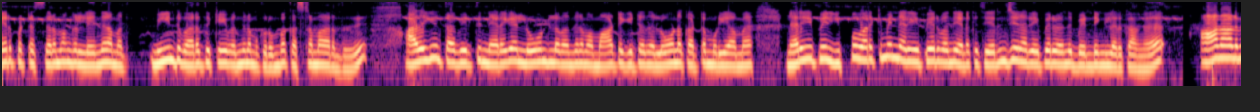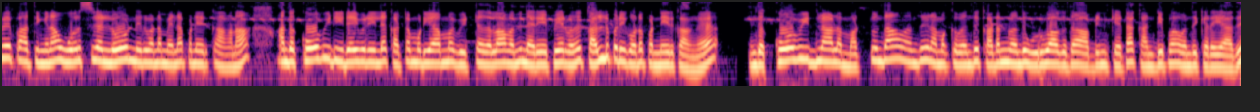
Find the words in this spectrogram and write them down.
ஏற்பட்ட சிரமங்கள்லேருந்து நம்ம மீண்டு வரதுக்கே வந்து நமக்கு ரொம்ப கஷ்டமாக இருந்தது. அதையும் தவிர்த்து நிறைய லோனில் வந்து நம்ம மாட்டிக்கிட்டு அந்த லோனை கட்ட முடியாமல் நிறைய பேர் இப்போ வரைக்குமே நிறைய பேர் வந்து எனக்கு தெரிஞ்ச நிறைய பேர் வந்து பெண்டிங்கில் இருக்காங்க. ஆனாலுமே பார்த்தீங்கன்னா ஒரு சில லோன் நிறுவனம் என்ன பண்ணியிருக்காங்கன்னா அந்த கோவிட் இடைவெளியில் கட்ட முடியாமல் விட்டதெல்லாம் வந்து நிறைய பேர் வந்து தள்ளுபடி கூட பண்ணியிருக்காங்க இந்த கோவிட்னால் மட்டும்தான் வந்து நமக்கு வந்து கடன் வந்து உருவாகுதா அப்படின்னு கேட்டால் கண்டிப்பாக வந்து கிடையாது.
